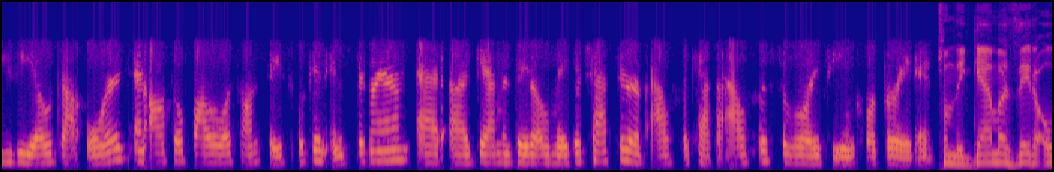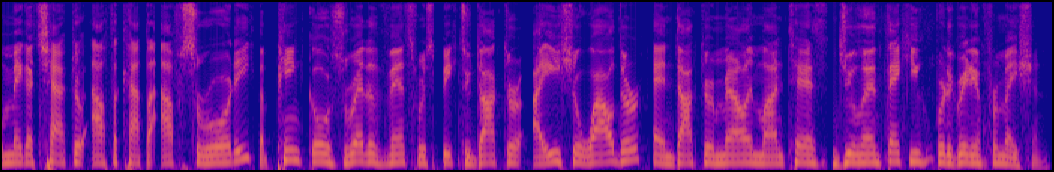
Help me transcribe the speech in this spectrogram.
akagzo.org. And also follow us on Facebook and Instagram at uh, Gamma Zeta Omega chapter of Alpha Kappa Alpha Sorority Incorporated. From the Gamma Zeta Omega chapter Alpha Kappa Alpha Sorority, the Pink Goes Red events will speak to Dr. Aisha Wilder and Dr. Marilyn Montez Julian, Thank you for the great information.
